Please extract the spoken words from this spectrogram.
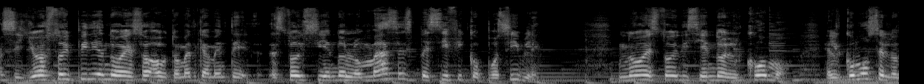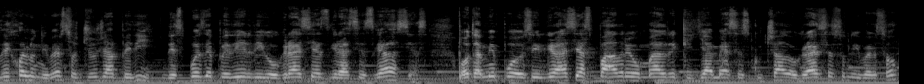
si yo estoy pidiendo eso, automáticamente estoy siendo lo más específico posible. No estoy diciendo el cómo. El cómo se lo dejo al universo. Yo ya pedí. Después de pedir digo gracias, gracias, gracias. O también puedo decir gracias padre o madre que ya me has escuchado. Gracias universo.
